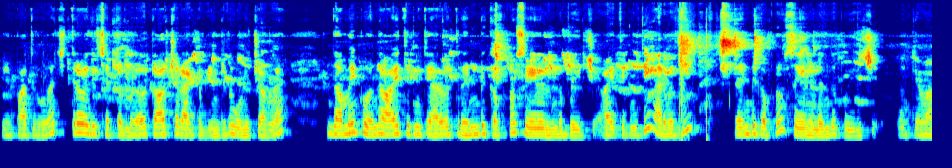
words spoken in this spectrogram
நீங்கள் பார்த்துக்கோங்க சித்திரவதை சட்டம் அதாவது டார்ச்சர் ஆக்ட் அப்படின்றது ஒழிச்சாங்க இந்த அமைப்பு வந்து ஆயிரத்தி எட்நூற்றி அறுபத்தி ரெண்டுக்கு அப்புறம் செயலிலேருந்து போயிடுச்சு ஆயிரத்தி எட்நூற்றி அறுபத்தி ரெண்டுக்கு அப்புறம் செயலிலேருந்து போயிடுச்சு ஓகேவா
